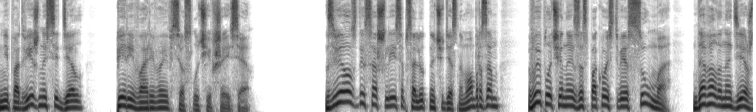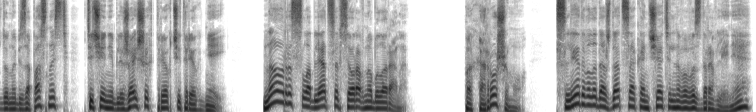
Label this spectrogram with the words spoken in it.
неподвижно сидел, переваривая все случившееся. Звезды сошлись абсолютно чудесным образом, выплаченная за спокойствие сумма давала надежду на безопасность в течение ближайших трех-четырех дней. Но расслабляться все равно было рано. По-хорошему, следовало дождаться окончательного выздоровления,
